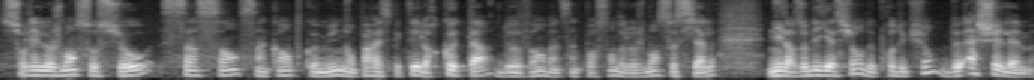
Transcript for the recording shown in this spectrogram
Sur les logements sociaux, 550 communes n'ont pas respecté leur quota de 20-25% de logements sociaux ni leurs obligations de production de HLM.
